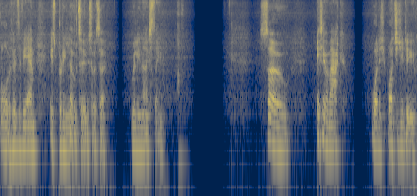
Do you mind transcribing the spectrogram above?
all the way through the VM is pretty low too, so it's a really nice thing. So, if you have a Mac, what, is, what should you do?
